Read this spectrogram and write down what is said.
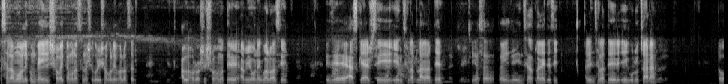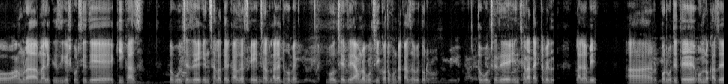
আসসালামু আলাইকুম গাই সবাই কেমন আছেন? আশা করি সকলেই ভালো আছেন। আল্লাহর অশেষ সহমতে আমিও অনেক ভালো আছি। এই যে আজকে আসছি ইনসালাত লাগাতে, ঠিক আছে? তো এই যে ইনসালাত লাগাইতেছি, আর ইনসালাতের এইগুলো চারা। তো আমরা মালিককে জিজ্ঞেস করছি যে, কি কাজ? তো বলছে যে, ইনসালাতের কাজ আজকে ইনসালাত লাগাতে হবে। বলছে যে, আমরা বলছি কত ঘণ্টা কাজ হবে তোর? তো বলছে যে, ইনসালাত একটা বেল লাগাবি আর পরবর্তীতে অন্য কাজে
